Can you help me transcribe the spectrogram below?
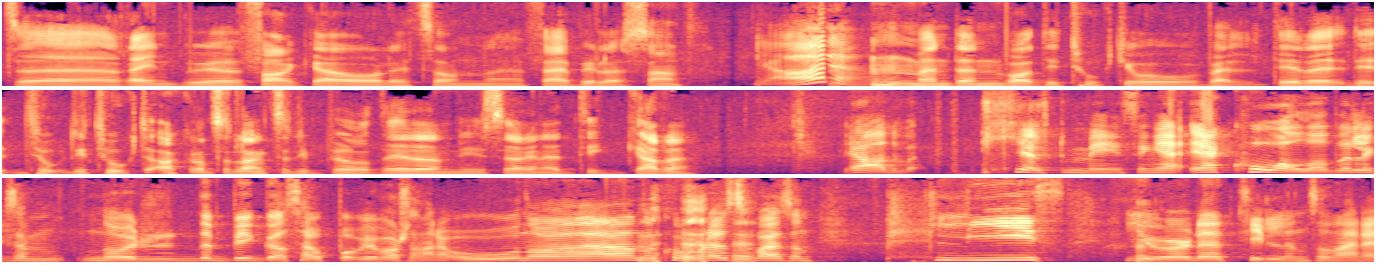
Litt uh, regnbuefarga og litt sånn uh, fabulous, sant? Ja, ja. Men den var, de tok det jo veldig de, de, tok, de tok det akkurat så langt som de burde i den nye serien. Jeg digga det. Ja, det var helt amazing. Jeg, jeg calla det liksom når det bygga seg opp, og vi var sånn her oh, nå, ja, nå kommer det. Så var jeg sånn Please, gjør det til en sånn her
